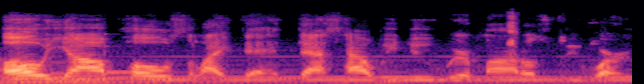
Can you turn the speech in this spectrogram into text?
Oh y'all pose like that. That's how we do we're models we work.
